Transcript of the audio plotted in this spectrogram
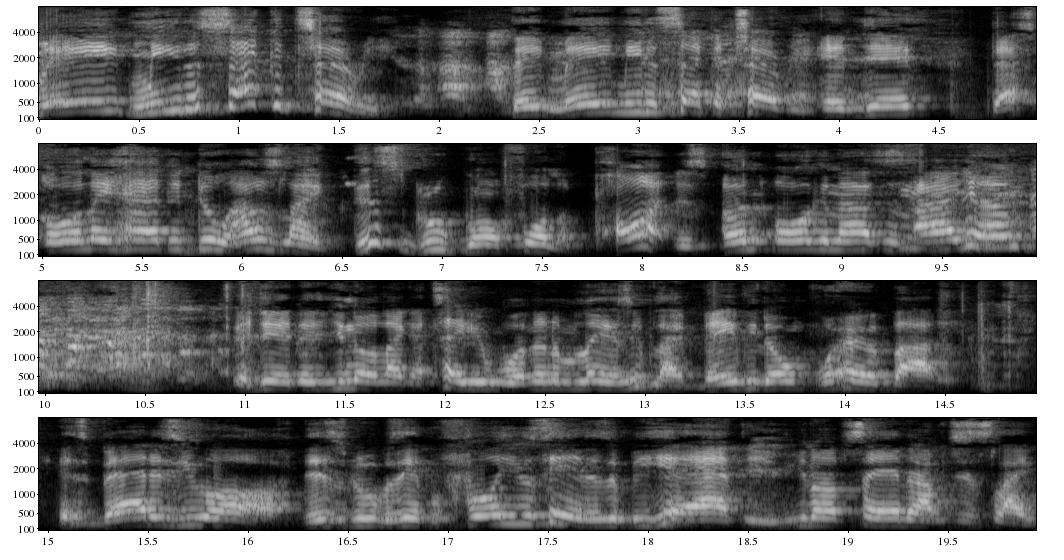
made me the secretary. They made me the secretary. And then that's all they had to do. I was like, this group gonna fall apart as unorganized as I am. And then, you know, like I tell you, one of them ladies, be like, baby, don't worry about it. As bad as you are, this group was here before you was here, this will be here after you. You know what I'm saying? I'm just like,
